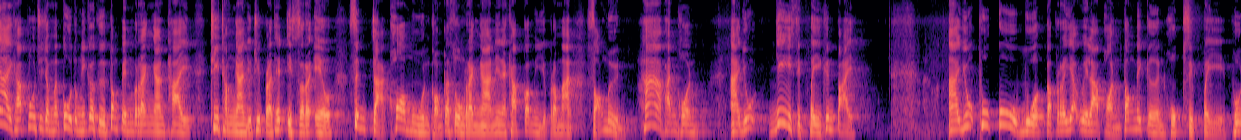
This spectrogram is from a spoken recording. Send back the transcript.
ง่ายๆครับ ผู้ที่จะมากู้ตรงนี้ก็คือต้องเป็นแรงงานไทยที่ทำงานอยู่ที่ประเทศอิสราเอล ซึ่งจากข้อมูลของกระทรวงแรงงานเนี่ยนะครับ ก็มีอยู่ประมาณ 25,000 คน อายุ 20 ปีขึ้นไป อายุผู้กู้บวกกับระยะเวลาผ่อนต้องไม่เกิน 60 ปี พูด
